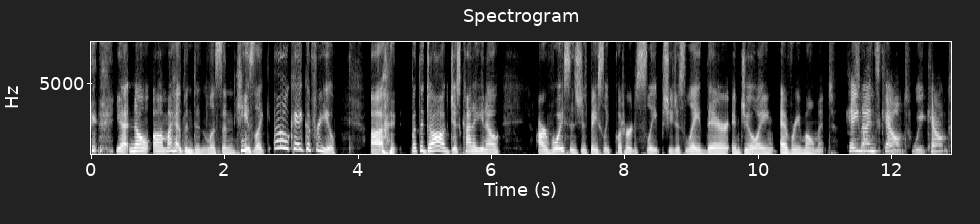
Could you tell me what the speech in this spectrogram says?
yeah. No, uh, my husband didn't listen. He's like, oh, okay, good for you. Uh, but the dog just kind of, you know, our voices just basically put her to sleep. She just laid there enjoying every moment. Canines so. count. We count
